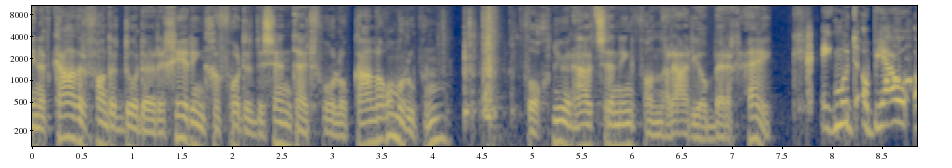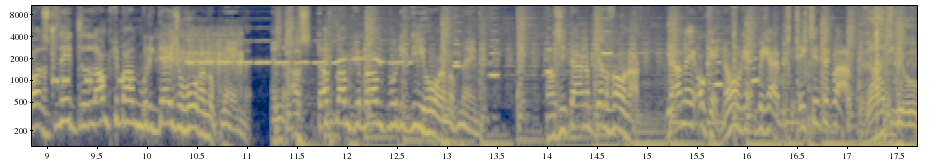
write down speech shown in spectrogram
In het kader van de door de regering gevorderde zendtijd voor lokale omroepen... volgt nu een uitzending van Radio Bergijk. Ik moet op jou, als dit lampje brandt, moet ik deze hoorn opnemen. En als dat lampje brandt, moet ik die hoorn opnemen. Dan zit daar een telefoon aan. Ja, nee, oké, dan begrijp ik. Ik zit er klaar. Radio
